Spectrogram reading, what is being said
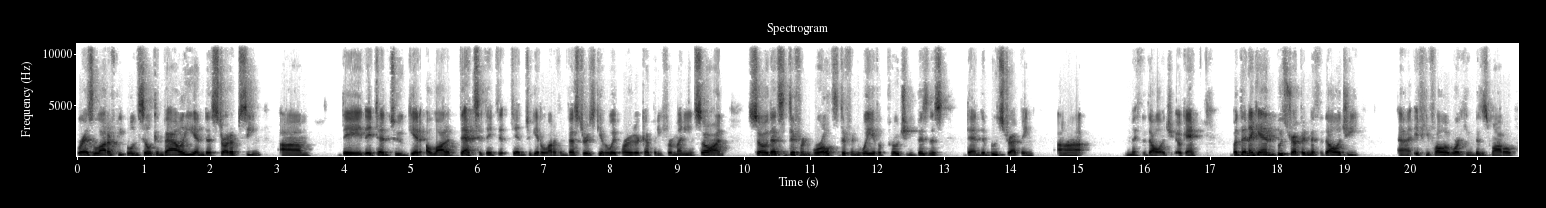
Whereas a lot of people in Silicon Valley and the startup scene, um, they they tend to get a lot of debt. They t- tend to get a lot of investors, give away part of their company for money, and so on. So that's a different world, different way of approaching business than the bootstrapping uh, methodology. Okay, but then again, bootstrapping methodology, uh, if you follow a working business model,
